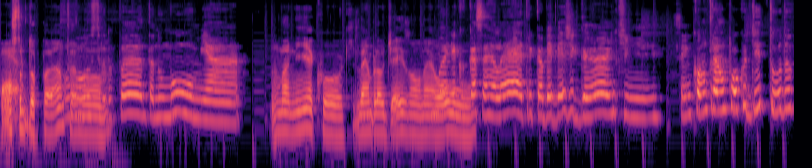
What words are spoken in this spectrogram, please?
Monstro é, do pântano. Um monstro do pântano, múmia. Um maníaco que lembra o Jason, né? Um maníaco com a serra elétrica, bebê gigante. Você encontra um pouco de tudo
